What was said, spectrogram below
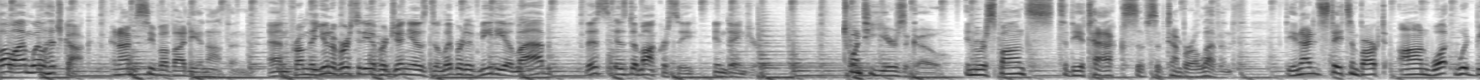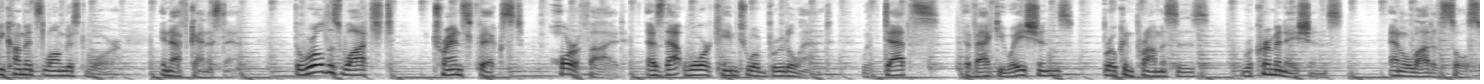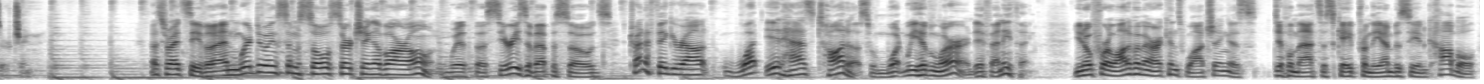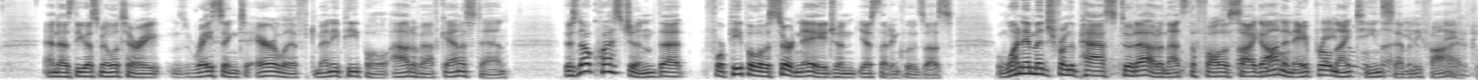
Hello, I'm Will Hitchcock. And I'm Siva Vaidhyanathan. And from the University of Virginia's Deliberative Media Lab, this is Democracy in Danger. 20 years ago, in response to the attacks of September 11th, the United States embarked on what would become its longest war in Afghanistan. The world has watched, transfixed, horrified, as that war came to a brutal end, with deaths, evacuations, broken promises, recriminations, and a lot of soul searching. That's right, Siva, and we're doing some soul searching of our own with a series of episodes trying to figure out what it has taught us and what we have learned, if anything. You know, for a lot of Americans watching as diplomats escaped from the embassy in Kabul and as the U.S. military was racing to airlift many people out of Afghanistan, there's no question that for people of a certain age, and yes, that includes us, one image from the past stood out, and that's the fall of Saigon in April 1975.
